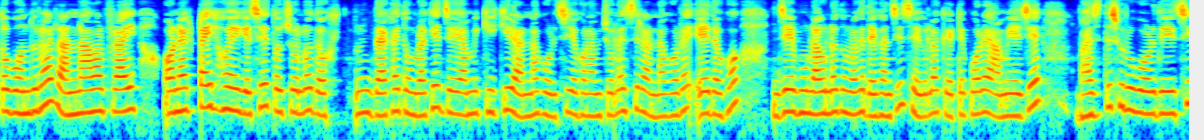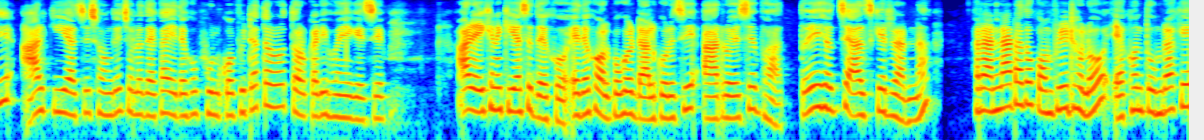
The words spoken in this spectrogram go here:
তো বন্ধুরা, রান্না আমার প্রায় অনেকটাই হয়ে গেছে। তো চলো দেখ- দেখাই তোমরাকে যে আমি কি কি রান্না করেছি। এখন আমি চলে এসেছি রান্নাঘরে। এই দেখো, যে মূলাগুলো তোমরাকে দেখাচ্ছি, সেগুলো কেটে পরে আমি এই যে ভাজতে শুরু করে দিয়েছি। আর কি আছে সঙ্গে? চলো দেখা এই দেখো, ফুলকপিটা তো তরকারি হয়ে গেছে। আর এইখানে কি আছে দেখো? এই দেখো, অল্প করে ডাল করেছি। আর রয়েছে ভাত। তো এই হচ্ছে আজকের রান্না। রান্নাটা তো কমপ্লিট হলো। এখন তোমরাকে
